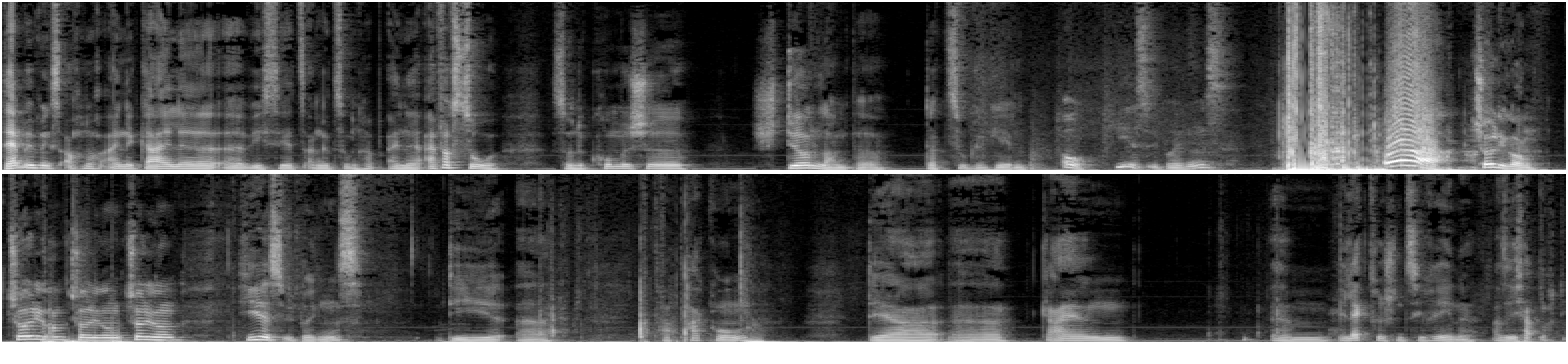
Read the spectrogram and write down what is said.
der hat übrigens auch noch eine geile, äh, wie ich sie jetzt angezogen habe, eine einfach so, so eine komische Stirnlampe dazu gegeben. Oh, hier ist übrigens. Oh! Entschuldigung, Entschuldigung, Entschuldigung, Entschuldigung. Hier ist übrigens die äh, Verpackung der äh, geilen ähm, elektrischen Sirene. Also ich habe noch die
